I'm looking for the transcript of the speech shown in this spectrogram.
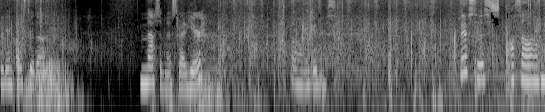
we're getting close to the massiveness right here. Oh my goodness. This is awesome.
